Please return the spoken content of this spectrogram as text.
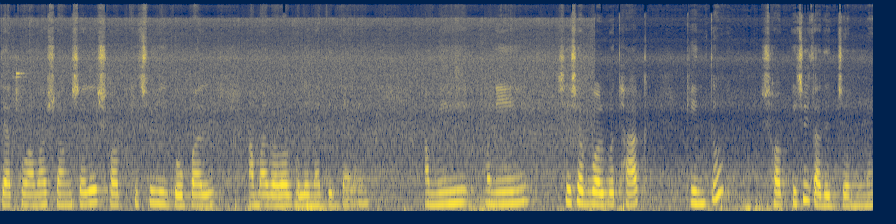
দেখো আমার সংসারে সব কিছুই গোপাল আমার বাবা ভোলেনাথের দ্বারাই। আমি মানে সেসব গল্প থাক, কিন্তু সব কিছুই তাদের জন্য।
